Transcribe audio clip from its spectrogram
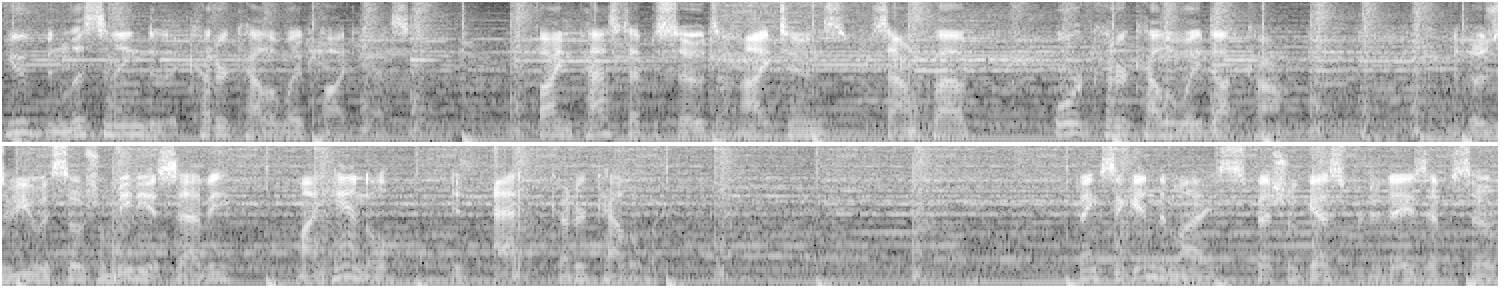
You've been listening to the Kutter Callaway Podcast. Find past episodes on iTunes, SoundCloud, or KutterCallaway.com. For those of you with social media savvy, my handle is at Kutter Callaway. Thanks again to my special guests for today's episode,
